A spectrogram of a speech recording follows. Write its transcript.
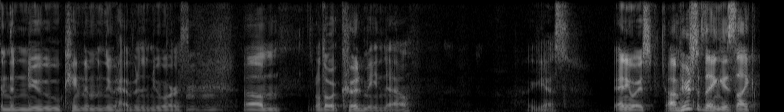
in the new kingdom, new heaven, and new earth. Um, although it could mean now, I guess. Anyways, um, here's the thing: is like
